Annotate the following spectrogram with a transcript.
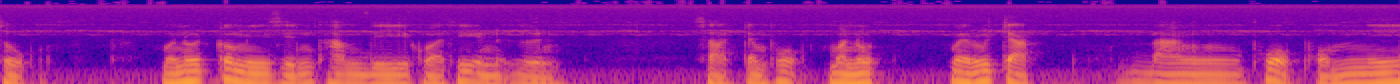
สุกมนุษย์ก็มีศีลธรรมดีกว่าที่อื่นๆ สัตว์จำพวกมนุษย์ไม่รู้จักดังพวกผมนี้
